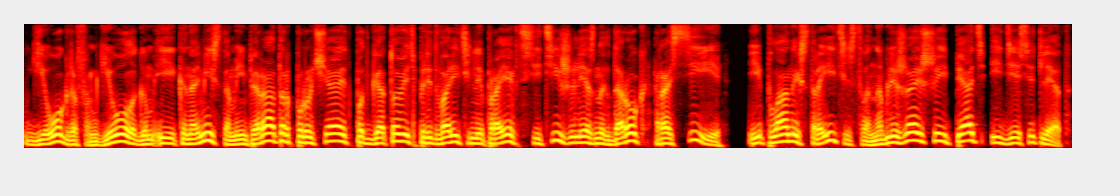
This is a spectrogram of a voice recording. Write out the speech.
географам, геологам и экономистам, император поручает подготовить предварительный проект сети железных дорог России и план их строительства на ближайшие 5 и 10 лет.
